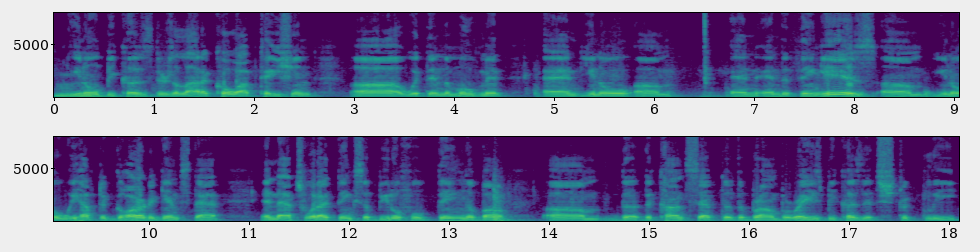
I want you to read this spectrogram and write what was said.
you know because there's a lot of co-optation uh, within the movement and you know um, and and the thing is um, you know we have to guard against that and that's what I think's a beautiful thing about um, the the concept of the brown berets because it's strictly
